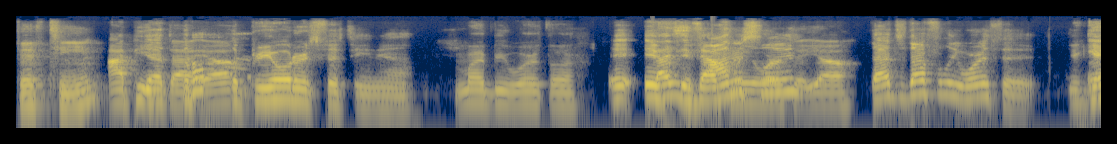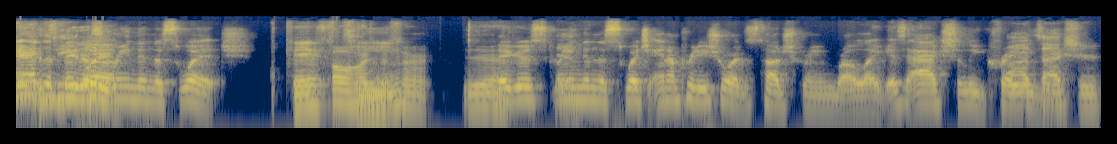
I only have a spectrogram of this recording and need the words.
Fifteen. I peeped Yeah, that, the, yeah. the pre-order is fifteen. Yeah, Might be worth it. if, That's if definitely honestly, worth it, yo. that's definitely worth it. You're And it has a bigger screen than the Switch. Fifteen. Oh, 100%. Yeah. Bigger screen Yeah. than the Switch, and I'm pretty sure it's touchscreen, bro. Like it's actually Oh, crazy. That's actually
